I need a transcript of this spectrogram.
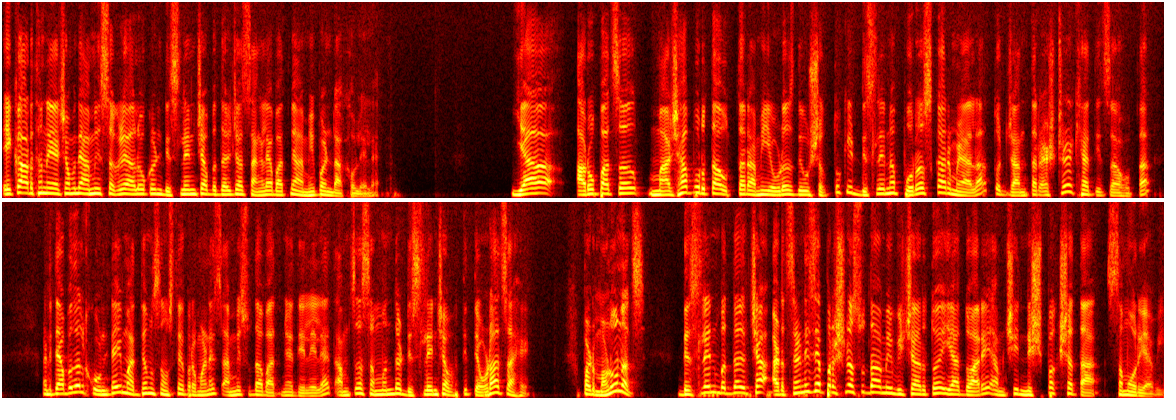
एका अर्थानं याच्यामध्ये आम्ही सगळे आलो कारण डिस्लेनच्या बद्दलच्या चांगल्या बातम्या आम्ही पण दाखवलेल्या आहेत. या आरोपाचं माझ्या पुरता उत्तर आम्ही एवढंच देऊ शकतो की डिस्लेनं पुरस्कार मिळाला तो आंतरराष्ट्रीय ख्यातीचा होता. आणि त्याबद्दल कोणत्याही माध्यम संस्थेप्रमाणेच आम्ही सुद्धा बातम्या दिलेल्या आहेत. आमचा संबंध डिस्लेनच्या बाबतीत तेवढाच आहे. पण म्हणूनच डिस्लेन बद्दलच्या अडचणीचे प्रश्न सुद्धा आम्ही विचारतोय याद्वारे आमची निष्पक्षता समोर यावी.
